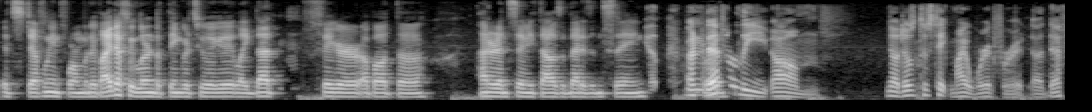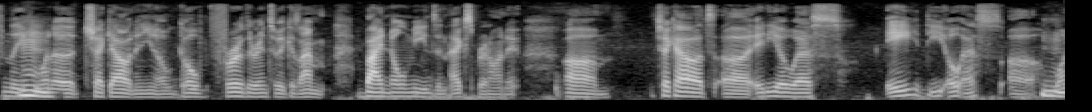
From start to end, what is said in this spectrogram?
it's definitely informative. I definitely learned a thing or two. Like that figure about the hundred and seventy thousand. That is insane. Yep. And But definitely, um, no, don't just take my word for it. Uh, definitely, if you want mhm, to check out and you know go further into it, because I'm by no means an expert on it. Um, check out uh, ADOS ADOS uh mhm,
